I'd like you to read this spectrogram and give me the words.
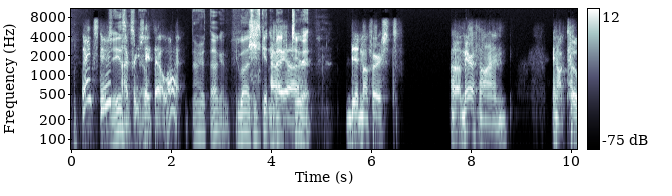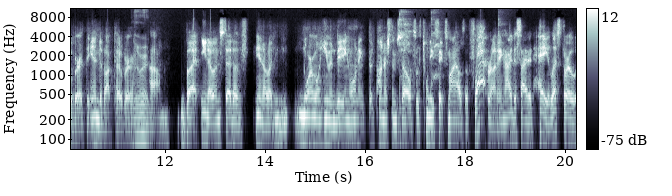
Thanks, dude. Jesus, I bro. appreciate that a lot. now you're thugging. He was. He's getting I, back to uh, it. Did my first uh, marathon in October, at the end of October. All right. Um, but you know, instead of you know a normal human being wanting to punish themselves with 26 miles of flat running, I decided, hey, let's throw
